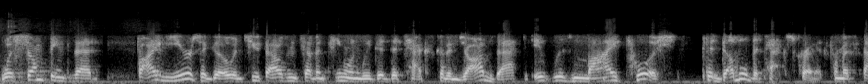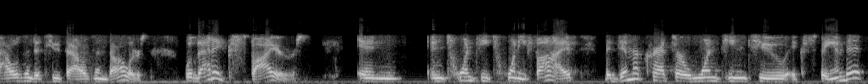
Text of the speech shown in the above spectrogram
was something that five years ago in 2017, when we did the Tax Cut and Jobs Act, it was my push to double the tax credit from a thousand to two thousand dollars. Well, that expires in in 2025. The Democrats are wanting to expand it.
